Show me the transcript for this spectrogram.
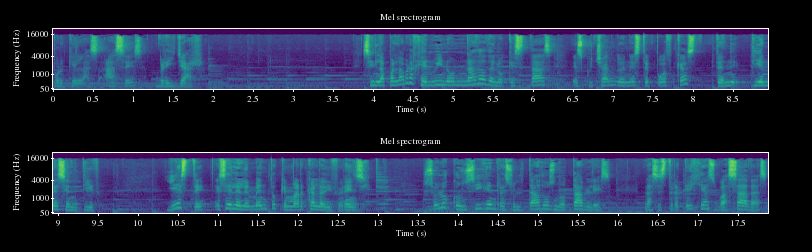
porque las haces brillar. Sin la palabra genuino, nada de lo que estás escuchando en este podcast tiene sentido. Y este es el elemento que marca la diferencia. Solo consiguen resultados notables las estrategias basadas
